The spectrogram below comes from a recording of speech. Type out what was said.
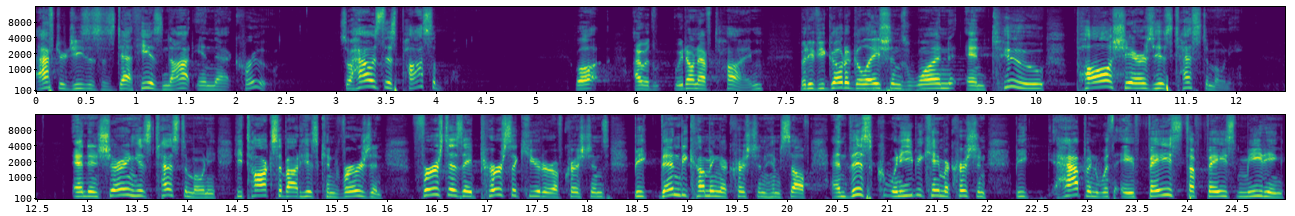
after Jesus' death. He is not in that crew. So how is this possible? Well, I would we don't have time, but if you go to Galatians 1 and 2, Paul shares his testimony. And in sharing his testimony, he talks about his conversion, first as a persecutor of Christians, be, then becoming a Christian himself. And this, when he became a Christian, be, happened with a face to face meeting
